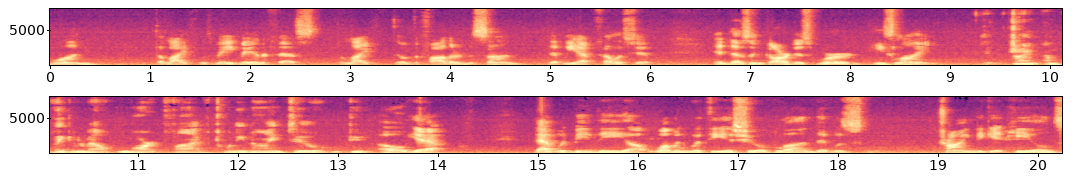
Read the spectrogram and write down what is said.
1, the life was made manifest, the life of the Father and the Son, that we have fellowship, and doesn't guard his word, he's lying. Trying, I'm thinking about Mark five twenty nine too. Do you- Oh, yeah. That would be the uh, woman with the issue of blood that was trying to get healed,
